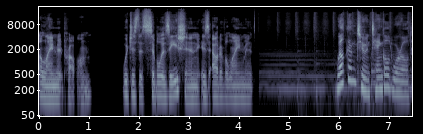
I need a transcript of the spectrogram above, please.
alignment problem, which is that civilization is out of alignment. Welcome to Entangled World,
